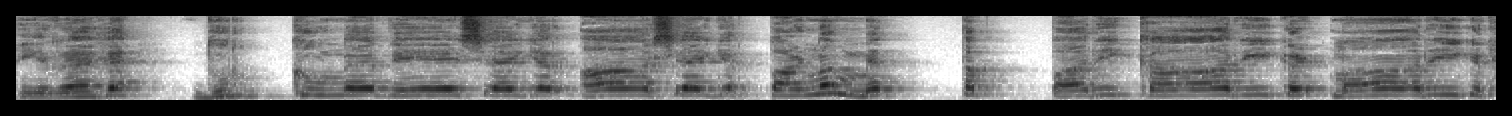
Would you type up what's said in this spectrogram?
விரக துர்குண வேஷயர் ஆசையர் பணமெத்த பரிகாரிகள் மாறிகள்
